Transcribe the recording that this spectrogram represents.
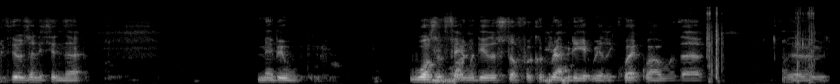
if there was anything that maybe wasn't fitting with the other stuff, we could remedy it really quick. While with the um,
